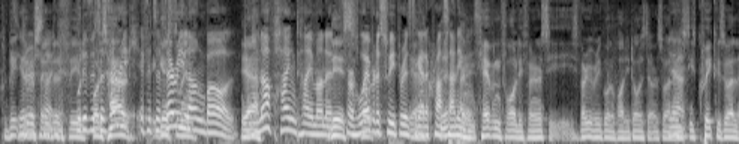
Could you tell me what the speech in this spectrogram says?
completely The other side of the. But if it's, a very if it's a very long ball, there's enough hang time on it, for whoever the sweeper is to get across Yeah. anyways. And Kevin Foley, fairness, he- he's very, very good at what he does there as well. Yeah. He's, he's quick as well,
